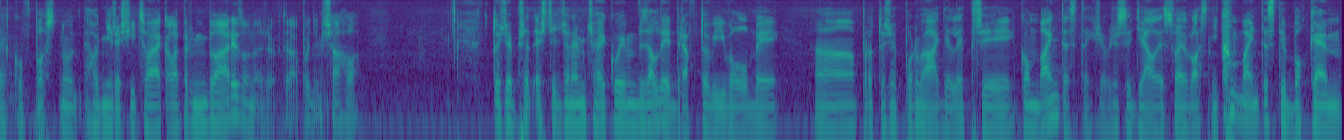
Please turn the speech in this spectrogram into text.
jako v Bostonu hodně řeší, co a jak, ale první byla Arizona, že jo, která pod něm šáhla. To, že před ještě Johnem Čajkou jim vzali draftové volby, uh, protože podváděli při combine testech, že, jo, že si dělali svoje vlastní combine testy bokem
